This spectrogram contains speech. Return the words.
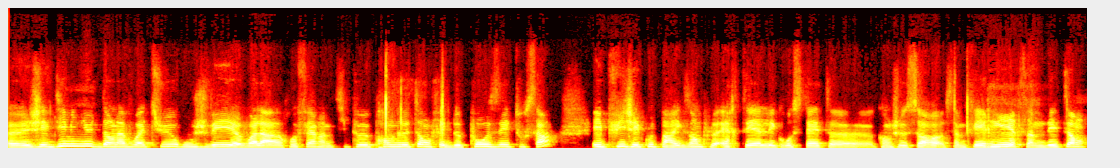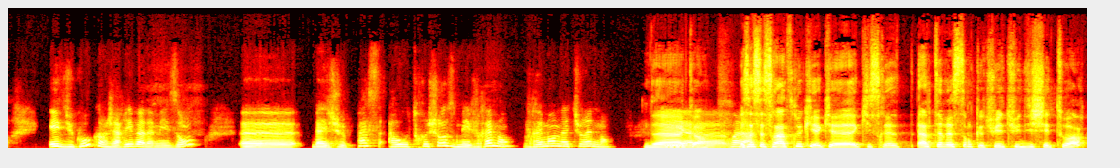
euh, j'ai 10 minutes dans la voiture où je vais euh, voilà, refaire un petit peu, prendre le temps en fait, de poser tout ça. Et puis j'écoute par exemple RTL, les grosses têtes, euh, quand je sors, ça me fait rire, ça me détend. Et du coup, quand j'arrive à la maison, ben, je passe à autre chose, mais vraiment, vraiment naturellement. D'accord. Ça, ce serait un truc qui, serait intéressant que tu étudies chez toi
